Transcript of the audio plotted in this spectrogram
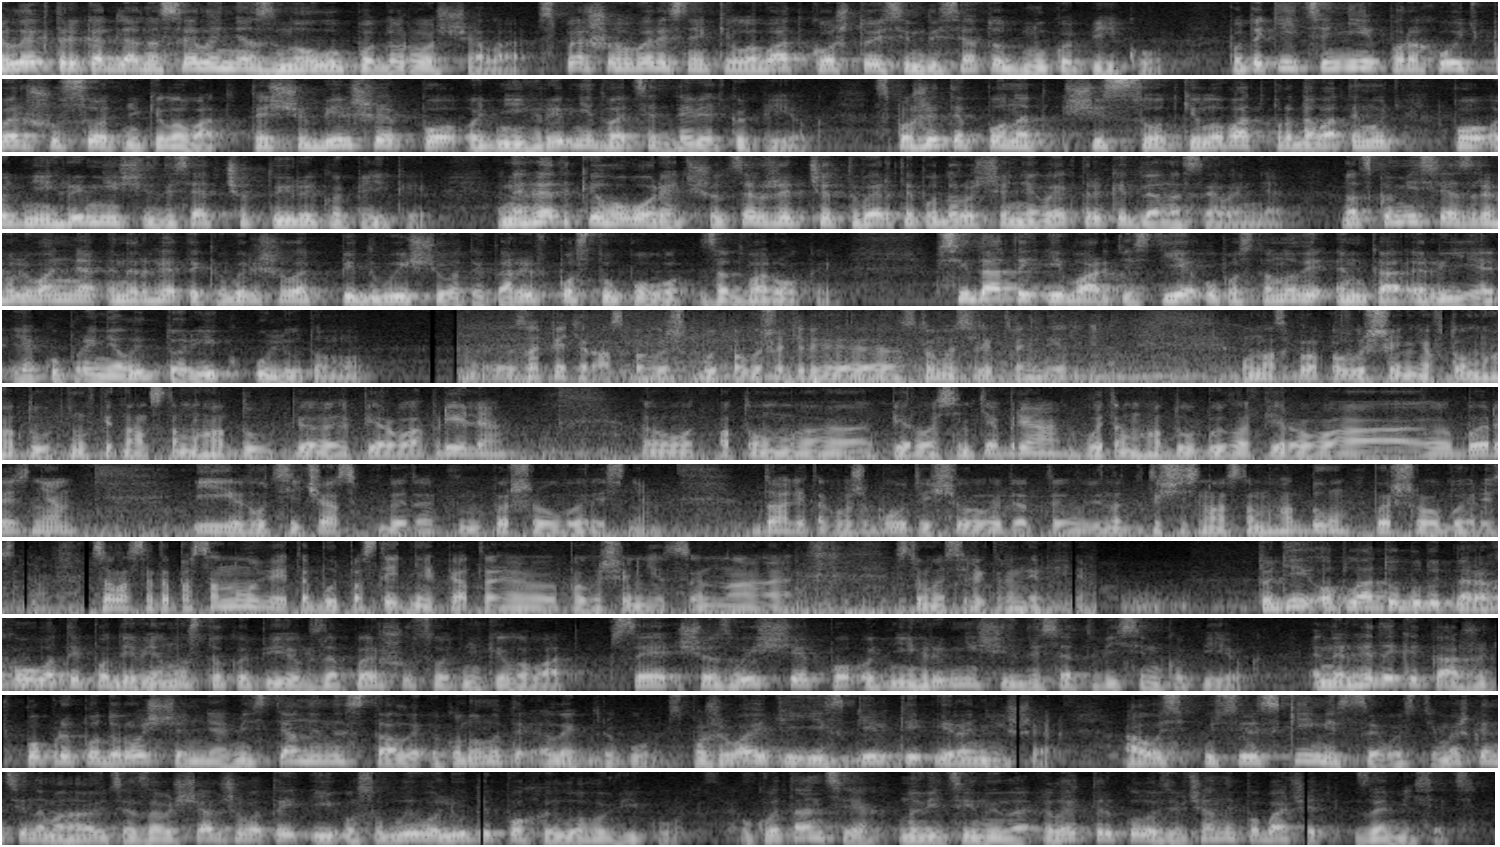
Електрика для населення знову подорожчала. З 1 вересня кіловат коштує 71 копійку. По такій ціні порахують першу сотню кіловат, те, що більше по 1 гривні 29 копійок. Спожити понад 600 кіловат продаватимуть по 1 гривні 64 копійки. Енергетики говорять, що це вже четверте подорожчання електрики для населення. Нацкомісія з регулювання енергетики вирішила підвищувати тариф поступово за два роки. Всі дати і вартість є у постанові НКРЄ, яку прийняли торік у лютому. За пять раз повыш- будет повышать эле- стоимость электроэнергии. У нас было повышение в том году, ну, в 2015 году пе- 1 апреля, э, вот, потом э, 1 сентября, в этом году было 1 березня, и вот сейчас это 1 вересня. Далее також будет еще этот, э, в 2017 году 1 березня. Согласно этой постанове, это будет последнее, пятое повышение цен на стоимость электроэнергии. Тоді оплату будуть нараховувати по 90 копійок за першу сотню кіловат. Все, що звище, по 1 гривні 68 копійок. Енергетики кажуть, попри подорожчання, містяни не стали економити електрику, споживають її скільки і раніше. А ось у сільській місцевості мешканці намагаються заощаджувати і особливо люди похилого віку. У квитанціях нові ціни на електрику лозівчани побачать за місяць.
